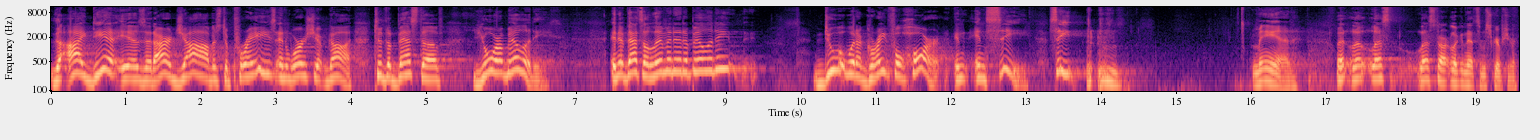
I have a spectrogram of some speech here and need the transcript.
The idea is that our job is to praise and worship God to the best of your ability. And if that's a limited ability, do it with a grateful heart and, and see. See, man, let, let, let's, let's start looking at some scripture.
